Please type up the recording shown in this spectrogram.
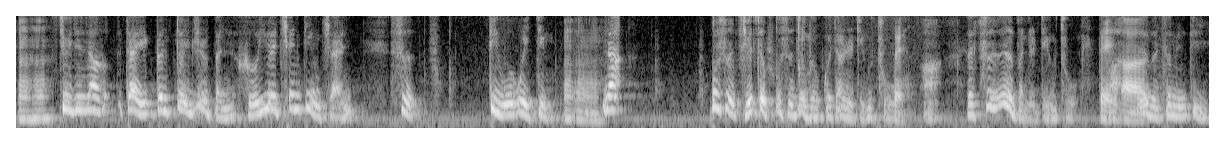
嗯哼，旧金山在跟对日本合约签订前是地位未定。嗯嗯嗯。那。不是，绝对不是任何国家的领土。对啊，是日本的领土。对啊，日本殖民地。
